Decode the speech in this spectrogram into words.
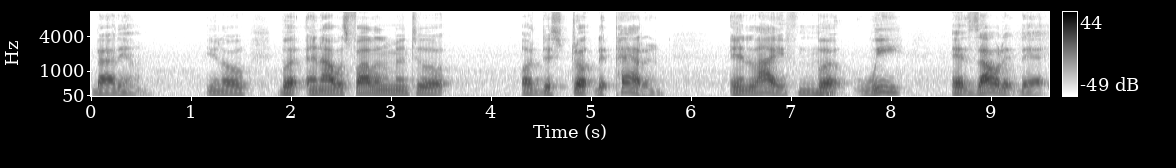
by them. You know, but and I was following them into a, a destructive pattern in life. Mhm. But we exalted that.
